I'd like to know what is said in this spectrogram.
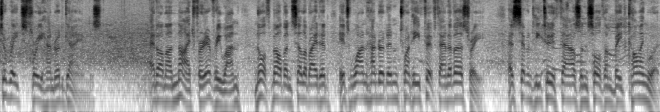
to reach 300 games. And on a night for everyone, North Melbourne celebrated its 125th anniversary as 72,000 saw them beat Collingwood.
